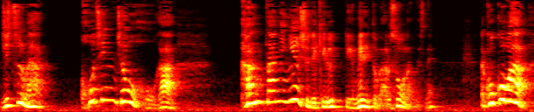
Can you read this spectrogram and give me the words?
実は個人情報が簡単に入手できるっていうメリットがあるそうなんですね。ここは、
